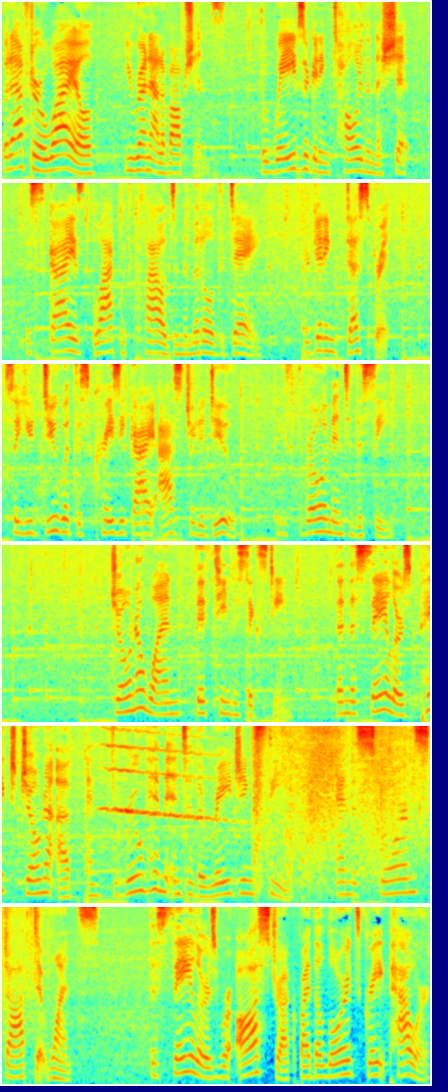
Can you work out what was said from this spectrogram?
But after a while, you run out of options. The waves are getting taller than the ship. The sky is black with clouds in the middle of the day. You're getting desperate. So you do what this crazy guy asked you to do you throw him into the sea. Jonah 1 15 to 16. Then the sailors picked Jonah up and threw him into the raging sea, and the storm stopped at once. The sailors were awestruck by the Lord's great power,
